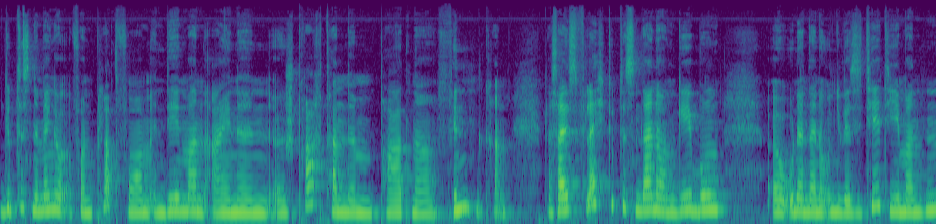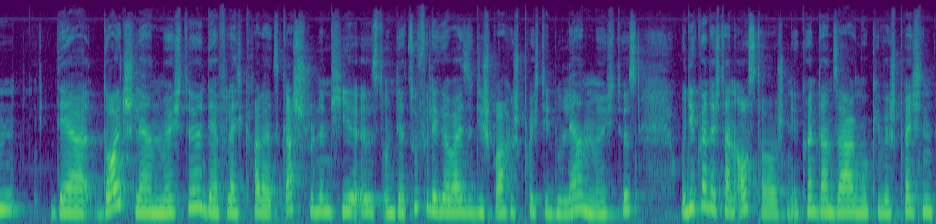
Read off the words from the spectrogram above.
gibt es eine Menge von Plattformen, in denen man einen äh, Sprachtandempartner finden kann. Das heißt, vielleicht gibt es in deiner Umgebung äh, oder in deiner Universität jemanden, der Deutsch lernen möchte, der vielleicht gerade als Gaststudent hier ist und der zufälligerweise die Sprache spricht, die du lernen möchtest. Und ihr könnt euch dann austauschen. Ihr könnt dann sagen, okay, wir sprechen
